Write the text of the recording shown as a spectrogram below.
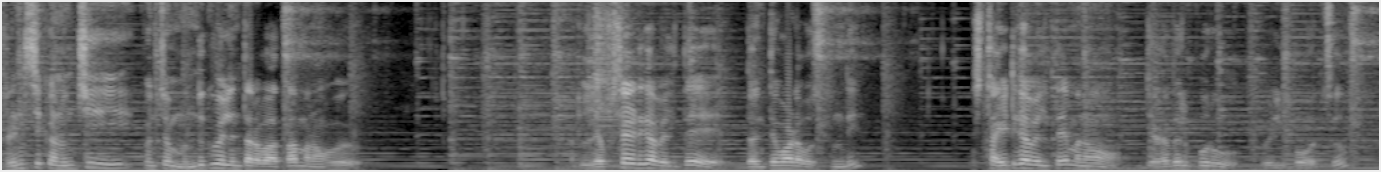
ఫ్రెండ్స్ ఇక్కడ నుంచి కొంచెం ముందుకు వెళ్ళిన తర్వాత మనం లెఫ్ట్ సైడ్గా వెళ్తే దంతెవాడ వస్తుంది. స్ట్రైట్గా వెళ్తే మనం జగదల్పూర్ వెళ్ళిపోవచ్చు.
